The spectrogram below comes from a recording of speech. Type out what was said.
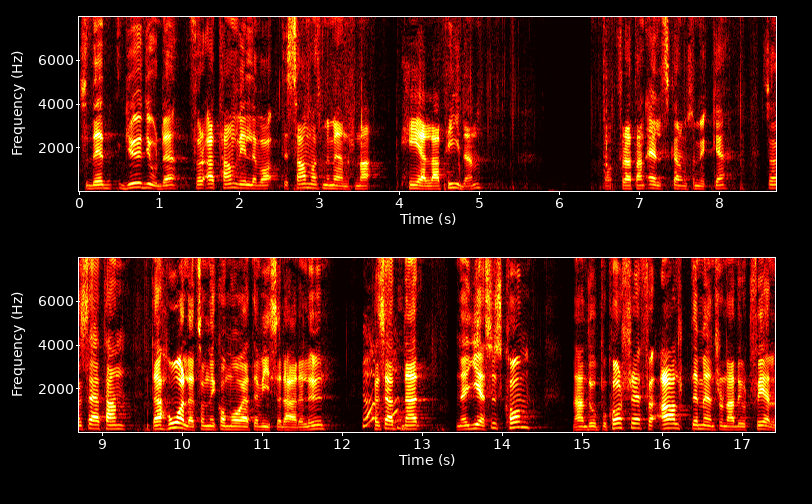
Så det Gud gjorde, för att han ville vara tillsammans med människorna hela tiden, för att han älskar dem så mycket. Så jag säger att han, det här hålet som ni kommer ihåg att jag visade här, eller hur? Jag kan säga att när, när Jesus kom, när han dog på korset, för allt det människorna hade gjort fel,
